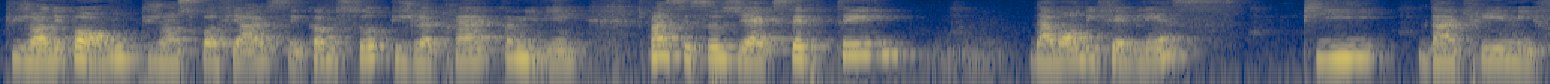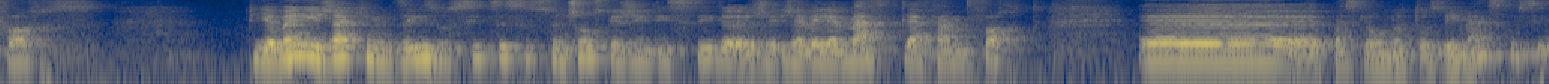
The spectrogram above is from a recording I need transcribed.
puis j'en ai pas honte, puis j'en suis pas fière. C'est comme ça, puis je le prends comme il vient. Je pense que c'est ça, j'ai accepté d'avoir des faiblesses, puis d'en créer mes forces. Puis il y a bien des gens qui me disent aussi, tu sais, c'est une chose que j'ai décidé J'avais le masque de la femme forte. Euh, parce qu'on a tous des masques aussi.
